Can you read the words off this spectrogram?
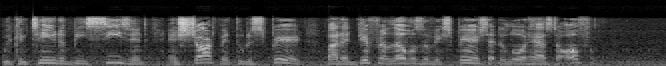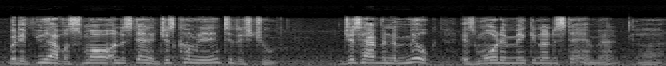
we continue to be seasoned and sharpened through the spirit by the different levels of experience that the lord has to offer but if you have a small understanding just coming into this truth just having the milk is more than making understand man God.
